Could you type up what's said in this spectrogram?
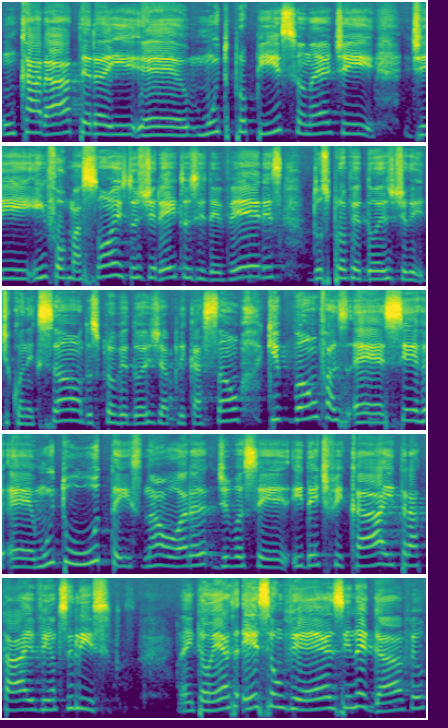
um caráter aí, é, muito propício né, de, de informações dos direitos e deveres dos provedores de, de conexão, dos provedores de aplicação, que vão faz, é, ser é, muito úteis na hora de você identificar e tratar eventos ilícitos. Né? Então, é, esse é um viés inegável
